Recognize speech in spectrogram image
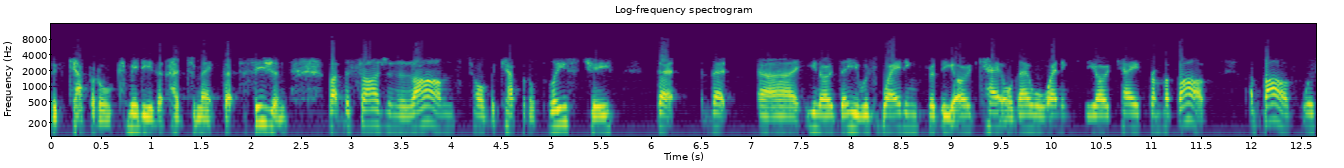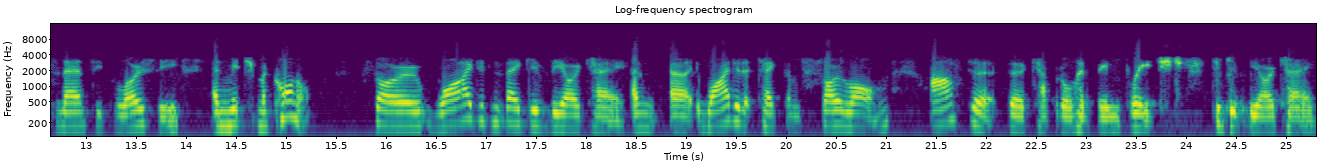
the Capitol Committee that had to make that decision. But the sergeant at arms told the Capitol Police Chief that that uh, you know that he was waiting for the okay, or they were waiting for the okay from above. Above was Nancy Pelosi and Mitch McConnell. So why didn't they give the okay? And uh, why did it take them so long after the Capitol had been breached to give the okay?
